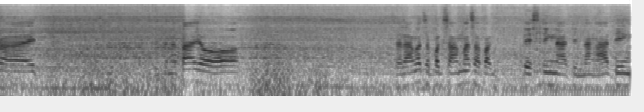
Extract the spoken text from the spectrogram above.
Alright. Dito na tayo. Salamat sa pagsama sa pag-testing natin ng ating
